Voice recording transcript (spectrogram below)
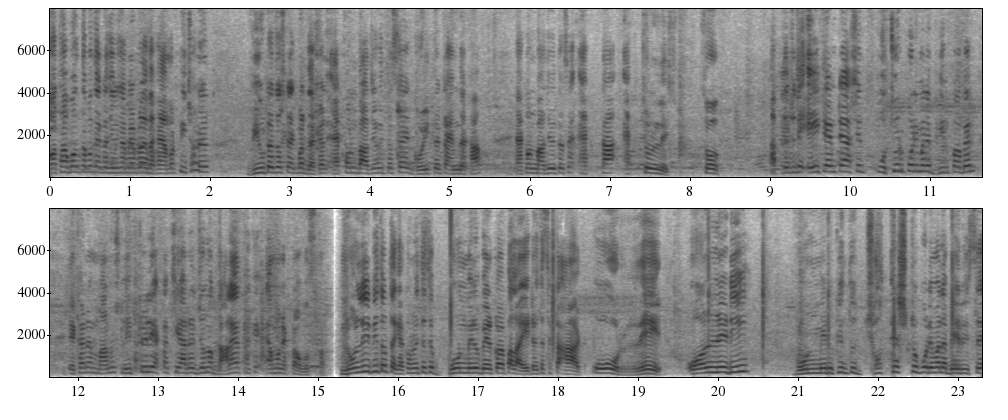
কথা বলতে বলতে একটা জিনিস আমি আপনাকে দেখাই। আমার পিছনের ভিউটা জাস্ট একবার দেখেন। এখন বাজে হইতেছে ঘড়িতে টাইম দেখা। এখন বাজে হইতেছে একটা একচল্লিশ। সো আপনি যদি এই টাইমটায় আসেন, প্রচুর পরিমাণে ভিড় পাবেন। এখানে মানুষ লিটারেলি একটা চেয়ারের জন্য দাঁড়ায় থাকে এমন একটা অবস্থা। নল্লির ভিতর থেকে এখন হইতেছে বন মেরু বের করা পালা। এটা হইতেছে একটা আর্ট ও রে অলরেডি বন মেরু কিন্তু যথেষ্ট পরিমাণে বের হয়েছে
